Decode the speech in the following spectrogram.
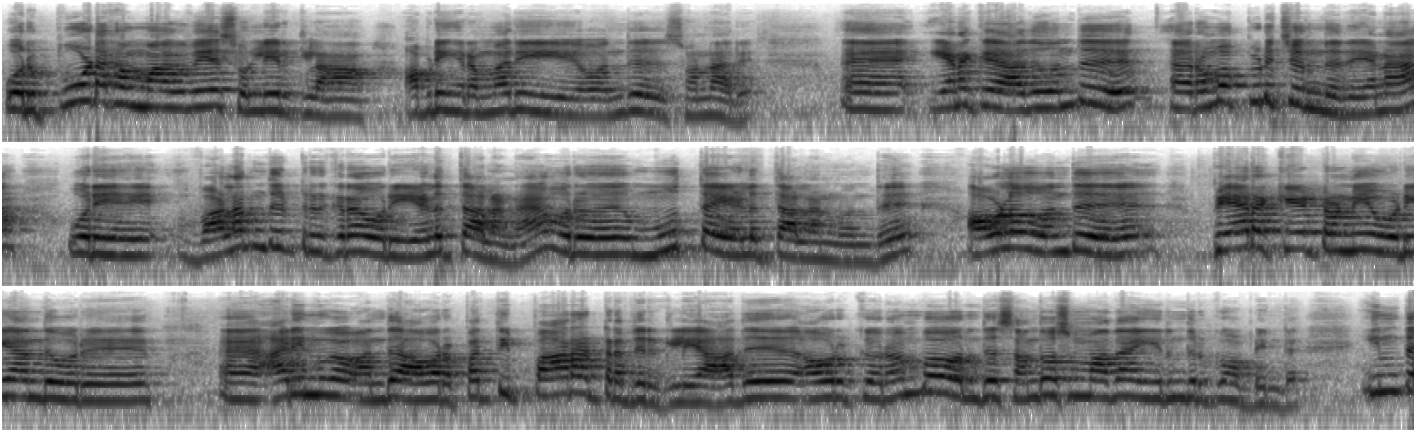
ஒரு பூடகமாகவே சொல்லியிருக்கலாம் அப்படிங்கிற மாதிரி வந்து சொன்னார். எனக்கு அது வந்து ரொம்ப பிடிச்சிருந்தது. ஏன்னா ஒரு வளர்ந்துட்டு இருக்கிற ஒரு எழுத்தாளனை ஒரு மூத்த எழுத்தாளன் வந்து அவ்வளோ வந்து பேரை கேட்டோன்னே ஒடியாந்து ஒரு அறிமுகம் வந்து அவரை பற்றி பாராட்டுறது இருக்கு இல்லையா? அது அவருக்கு ரொம்ப வந்து சந்தோஷமாக தான் இருந்திருக்கும் அப்படின்ட்டு. இந்த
